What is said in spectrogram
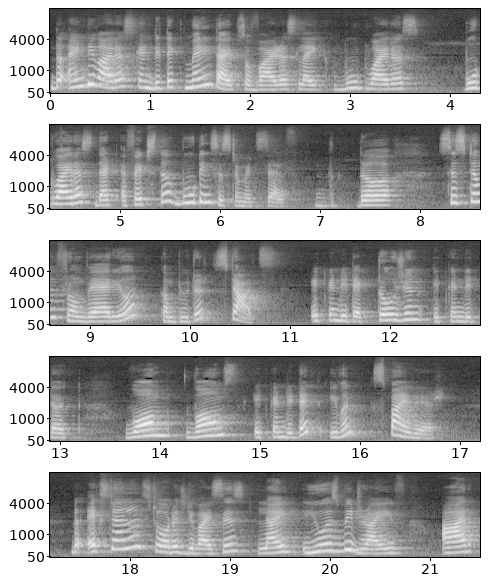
The antivirus can detect many types of virus like boot virus, boot virus that affects the booting system itself, the system from where your computer starts. It can detect Trojan, it can detect worm, worms, it can detect even spyware. The external storage devices like USB drive are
